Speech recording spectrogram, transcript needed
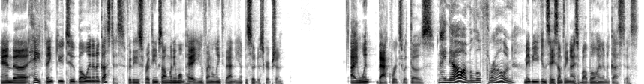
And uh, hey, thank you to Bowen and Augustus for these for a theme song Money Won't Pay. You can find a link to that in the episode description. I went backwards with those. I know. I'm a little thrown. Maybe you can say something nice about Bowen and Augustus.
